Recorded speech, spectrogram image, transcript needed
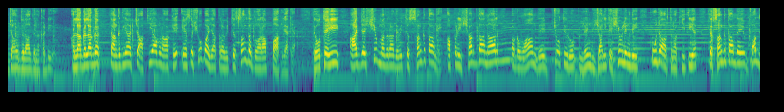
ਜਾਹੋ ਜਲਾਲ ਦੇ ਨਾਲ ਕੱਢੀ ਗਈ। ਅਲੱਗ-ਅਲੱਗ ਢੰਗ ਦੀਆਂ ਝਾਕੀਆਂ ਬਣਾ ਕੇ ਇਸ ਸ਼ੋਭਾ ਯਾਤਰਾ ਵਿੱਚ ਸੰਗਤ ਦੁਆਰਾ ਭਾਗ ਲਿਆ ਗਿਆ। ਤੇ ਉੱਥੇ ਹੀ ਅੱਜ ਸ਼ਿਵ ਮੰਦਰਾਂ ਦੇ ਵਿੱਚ ਸੰਗਤਾਂ ਨੇ ਆਪਣੀ ਸ਼ਰਧਾ ਨਾਲ ਭਗਵਾਨ ਦੇ ਜੋਤੀ ਰੂਪ ਲਿੰਗ, ਯਾਨੀ ਕਿ ਸ਼ਿਵਲਿੰਗ ਦੀ ਪੂਜਾ ਅਰਚਨਾ ਕੀਤੀ ਹੈ ਤੇ ਸੰਗਤਾਂ ਦੇ ਵੱਧ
